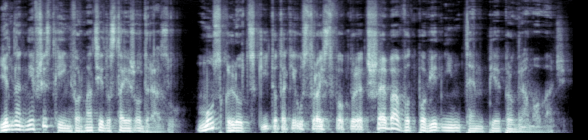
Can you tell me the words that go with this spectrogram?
Jednak nie wszystkie informacje dostajesz od razu. Mózg ludzki to takie ustrojstwo, które trzeba w odpowiednim tempie programować.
